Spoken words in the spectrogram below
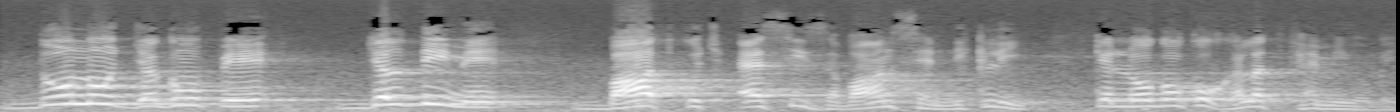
دونوں جگہوں پہ جلدی میں بات کچھ ایسی زبان سے نکلی۔ کہ لوگوں کو غلط فہمی ہو گئی۔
